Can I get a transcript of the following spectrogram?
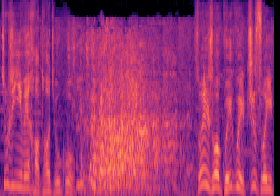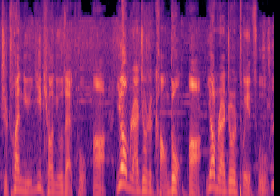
就是因为好套秋裤。所以说，鬼鬼之所以只穿牛一条牛仔裤啊，要不然就是抗冻啊，要不然就是腿粗。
